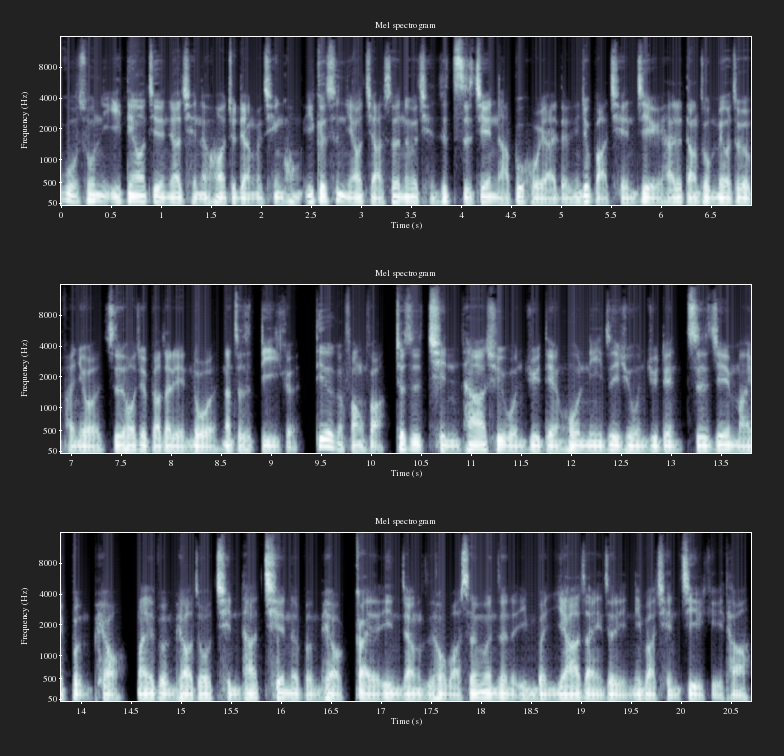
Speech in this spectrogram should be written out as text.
果说你一定要借人家钱的话，就两个情况，一个是你要假设那个钱是直接拿不回来的，你就把钱借给他，就当做没有这个朋友了，之后就不要再联络了。那这是第一个。第二个方法就是请他去文具店，或你自己去文具店直接买本票，买了本票之后，请他签了本票，盖了印章之后，把身份证的银本压在你这里，你把钱借给他。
